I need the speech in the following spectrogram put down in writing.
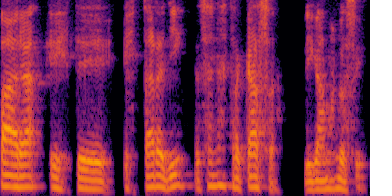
para este, estar allí. Esa es nuestra casa, digámoslo así.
